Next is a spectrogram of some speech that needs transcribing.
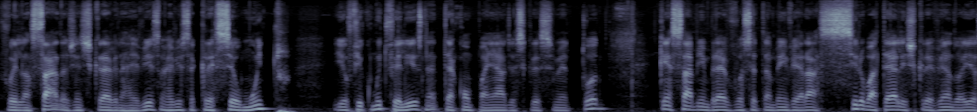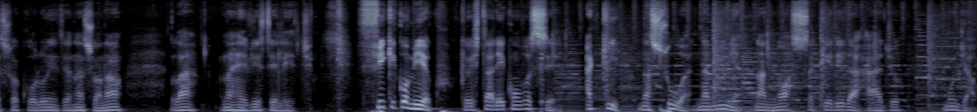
foi lançada. A gente escreve na revista, a revista cresceu muito e eu fico muito feliz né, de ter acompanhado esse crescimento todo. Quem sabe em breve você também verá Ciro Batelli escrevendo aí a sua coluna internacional lá na revista Elite. Fique comigo, que eu estarei com você, aqui, na sua, na minha, na nossa querida Rádio Mundial.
